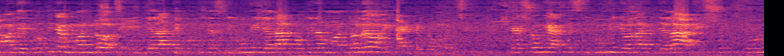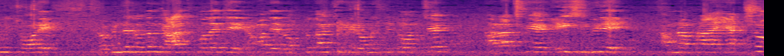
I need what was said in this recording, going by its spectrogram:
আমাদের প্রতিটা মণ্ডল, এই জেলাতে প্রতিটা শ্রীভূমি জেলার প্রতিটা মণ্ডলেও এই কার্যক্রম হচ্ছে। এর সঙ্গে আজকে শ্রীভূমি জেলার জেলা শ্রীভূমি শহরে রবীন্দ্রনাথন গার্লস কলেজে আমাদের রক্তদান শিবির অনুষ্ঠিত হচ্ছে। আর আজকে এই শিবিরে আমরা প্রায় একশো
